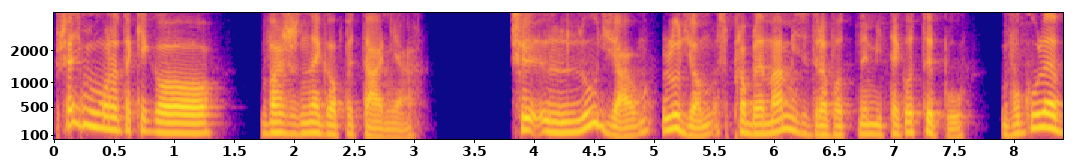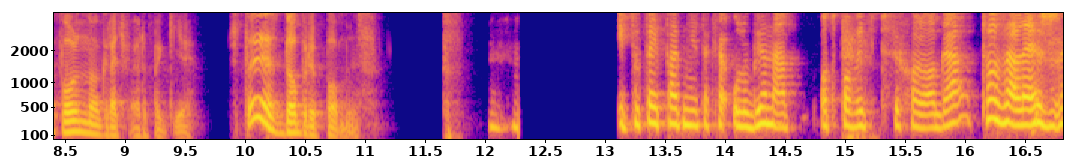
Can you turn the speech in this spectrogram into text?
Przejdźmy może takiego ważnego pytania. Czy ludziom, ludziom z problemami zdrowotnymi tego typu w ogóle wolno grać w RPG? Czy to jest dobry pomysł? Mhm. I tutaj padnie taka ulubiona odpowiedź psychologa. To zależy.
